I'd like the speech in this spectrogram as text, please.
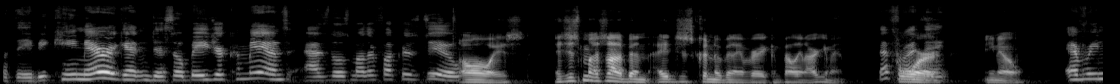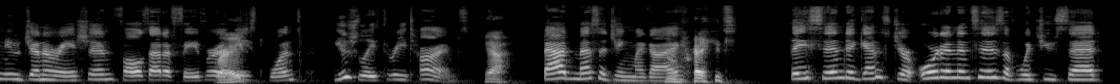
But they became arrogant and disobeyed your commands, as those motherfuckers do. Always. It just must not have been. It just couldn't have been a very compelling argument That's what I for think. you know. Every new generation falls out of favor Right. at least once, usually three times. Yeah. Bad messaging, my guy. Right. They sinned against your ordinances, of which you said,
